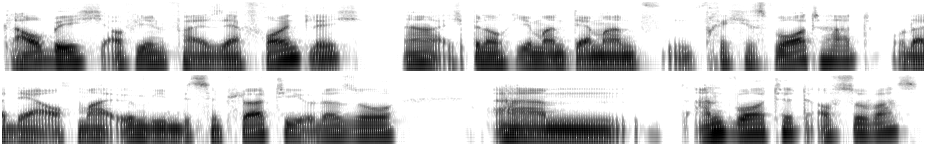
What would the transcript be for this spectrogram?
glaube ich, auf jeden Fall sehr freundlich. Ja, ich bin auch jemand, der mal ein, freches Wort hat oder der auch mal irgendwie ein bisschen flirty oder so ähm, antwortet auf sowas,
